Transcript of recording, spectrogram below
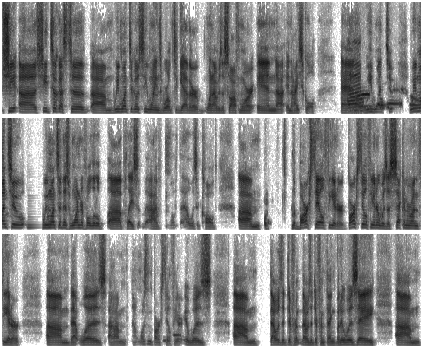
she uh she took us to um we went to go see Wayne's World together when I was a sophomore in uh, in high school. And Oh, we went to we went to we went to this wonderful little uh place uh what the hell was it called? Um the Barksdale Theater. Barksdale Theater was a second run theater um that was um it wasn't Barksdale Theater. It was um that was a different that was a different thing, but it was a um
